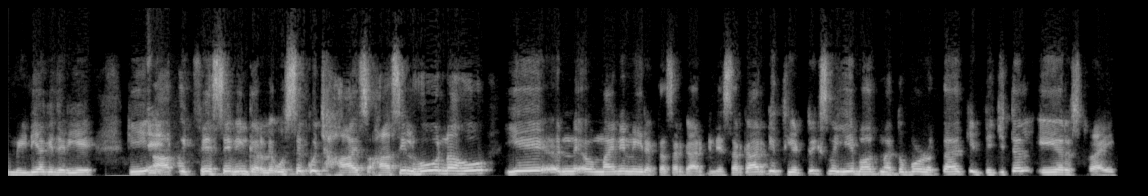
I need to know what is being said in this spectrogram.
मीडिया के ज़रिए कि आप एक फेस सेविंग कर ले उससे कुछ हास, हासिल हो ना हो ये मायने नहीं रखता सरकार के लिए सरकार की थिएट्रिक्स में ये बहुत महत्वपूर्ण रखता है कि digital air strike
